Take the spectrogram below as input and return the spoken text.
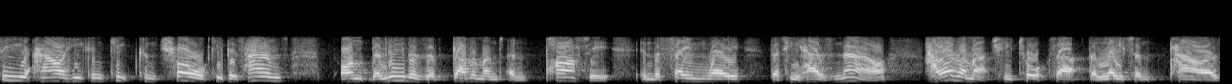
see how he can keep control, keep his hands on the levers of government and party in the same way that he has now, however much he talks up the latent powers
